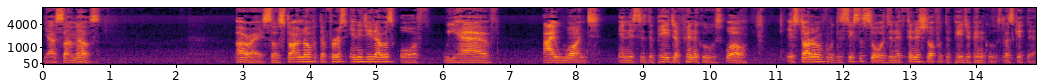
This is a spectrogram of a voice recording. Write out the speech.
Yeah, something else. All right, so starting off with the first energy that was off, we have I want, and this is the Page of Pentacles. Well, it started off with the Six of Swords and it finished off with the Page of Pentacles. Let's get there.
